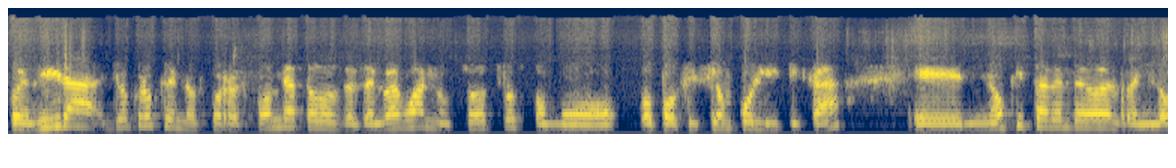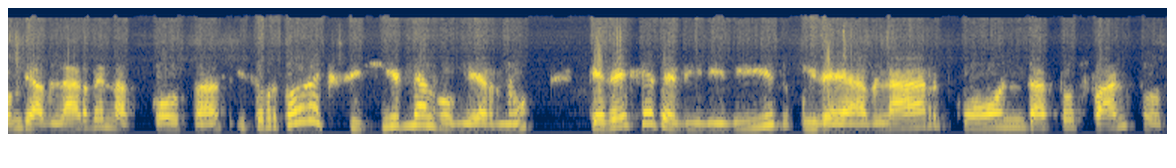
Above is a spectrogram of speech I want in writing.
Pues mira, yo creo que nos corresponde a todos, desde luego a nosotros como oposición política, eh, no quitar el dedo del renglón de hablar de las cosas y sobre todo de exigirle al gobierno que deje de dividir y de hablar con datos falsos,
